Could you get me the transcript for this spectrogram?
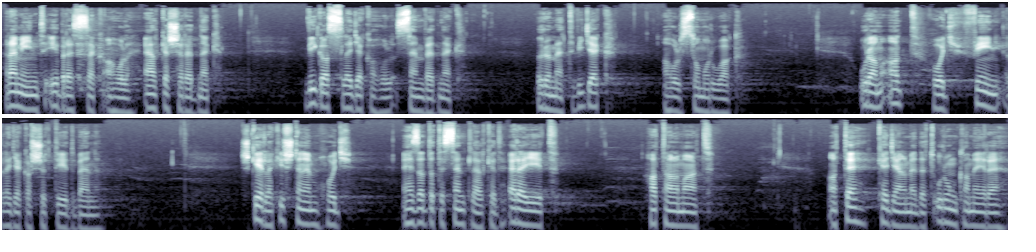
reményt ébresszek, ahol elkeserednek, vigasz legyek, ahol szenvednek, örömet vigyek, ahol szomorúak. Uram, add, hogy fény legyek a sötétben. És kérlek, Istenem, hogy ehhez add a Te szent lelked erejét, hatalmát, a Te kegyelmedet, Urunk, amelyre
